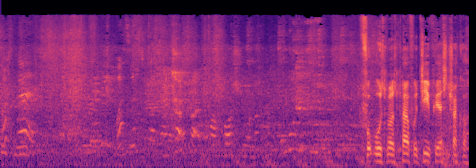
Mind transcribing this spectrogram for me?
What's this? What's this one? Football's most powerful GPS tracker.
